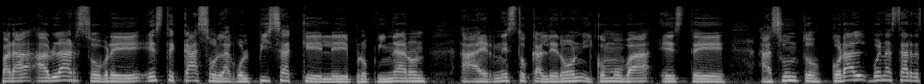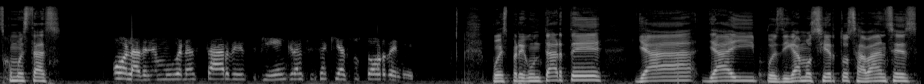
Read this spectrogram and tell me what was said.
para hablar sobre este caso, la golpiza que le propinaron a Ernesto Calderón y cómo va este asunto. Coral, buenas tardes, ¿cómo estás? Hola, Adrián, muy buenas tardes. Bien, gracias aquí a sus órdenes. Pues preguntarte, ya, ya hay, pues digamos, ciertos avances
